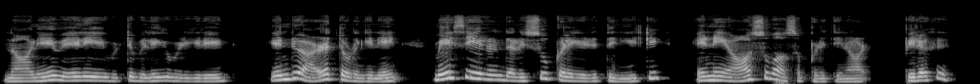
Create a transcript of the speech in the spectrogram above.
நானே வேலையை விட்டு விலகி விடுகிறேன் என்று அழத் தொடங்கினேன். மேசையில் இருந்த ரிசூக்களை எடுத்து நீட்டி என்னை ஆசுவாசப்படுத்தினாள். பிறகு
